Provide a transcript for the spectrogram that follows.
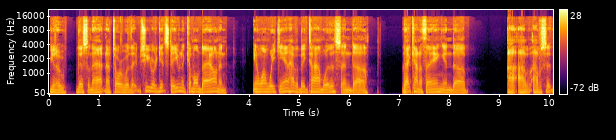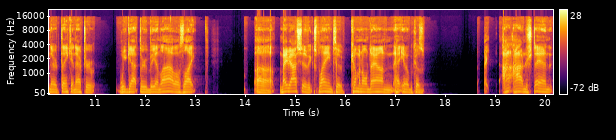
you know this and that, and I told her with it she were to get Steven and come on down and you know one weekend have a big time with us and. uh that kind of thing. And uh, I, I, I was sitting there thinking after we got through being live, I was like, uh, maybe I should have explained to coming on down, you know, because I, I understand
